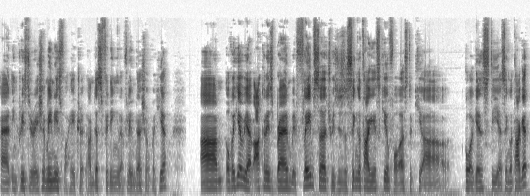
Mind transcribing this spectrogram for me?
and Increased Duration. Mainly is for Hatred. I'm just fitting the Flame Dash over here. Um, over here we have Arcanist Brand with Flame Surge, which is a single target skill for us to uh, go against the uh, single target.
